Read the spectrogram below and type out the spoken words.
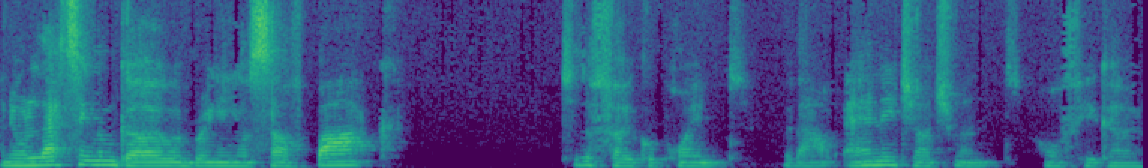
and you're letting them go and bringing yourself back to the focal point without any judgment. Off you go.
